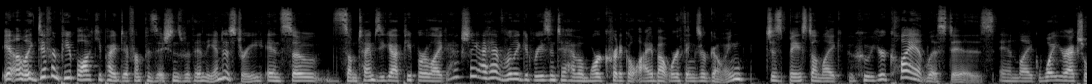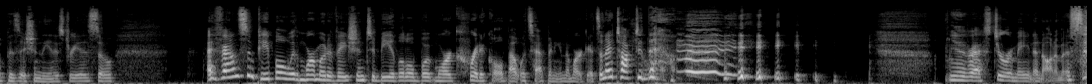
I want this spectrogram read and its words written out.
You know, like different people occupy different positions within the industry. And so sometimes you got people are like, actually, I have really good reason to have a more critical eye about where things are going, just based on like who your client list is and like what your actual position in the industry is. So I found some people with more motivation to be a little bit more critical about what's happening in the markets, and I talked to them. the rest to remain anonymous. they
